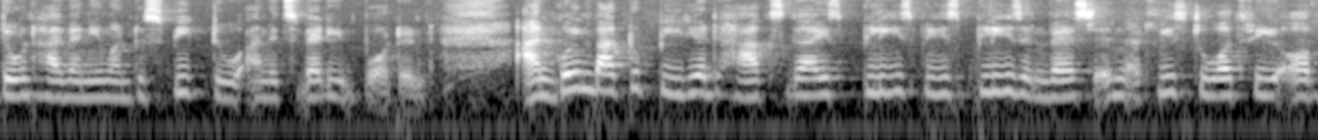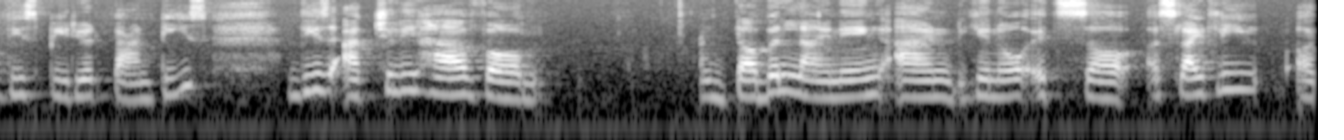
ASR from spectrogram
don't have anyone to speak to and it's very important. And going back to period hacks guys please please please invest in at least two or three of these period panties. These actually have um, double lining and you know it's uh, a slightly uh,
